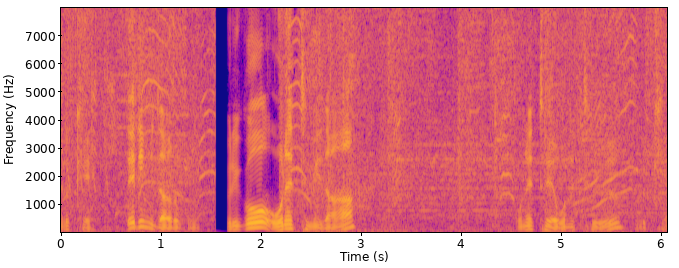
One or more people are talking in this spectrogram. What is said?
이렇게 때립니다, 여러분. 그리고 오네트입니다. 오네트에 오네트 이렇게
